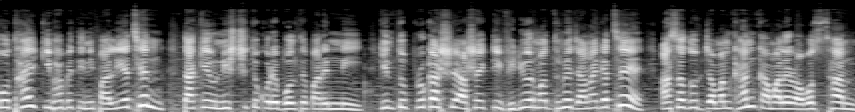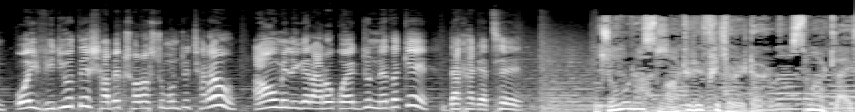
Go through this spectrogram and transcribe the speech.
কোথায় কীভাবে তিনি পালিয়েছেন, তা কেউ নিশ্চিত করে বলতে পারেননি। কিন্তু প্রকাশ্যে আসা একটি ভিডিওর মাধ্যমে জানা গেছে, আসাদুজ্জামান খান কামালের অবস্থান। ওই ভিডিওতে সাবেক স্বরাষ্ট্রমন্ত্রী ছাড়াও আওয়ামী লীগের আরও কয়েকজন নেতাকে দেখা গেছে। Jamuna smart refrigerator smart life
